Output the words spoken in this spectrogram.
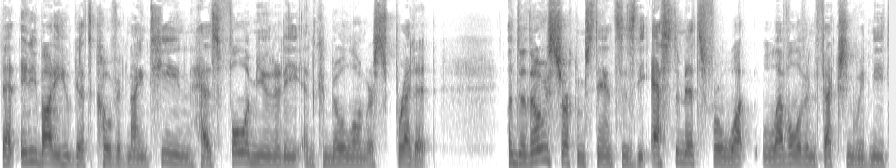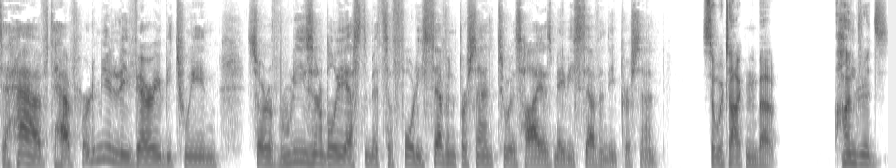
that anybody who gets COVID 19 has full immunity and can no longer spread it. Under those circumstances, the estimates for what level of infection we'd need to have to have herd immunity vary between sort of reasonably estimates of 47% to as high as maybe 70%. So we're talking about hundreds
